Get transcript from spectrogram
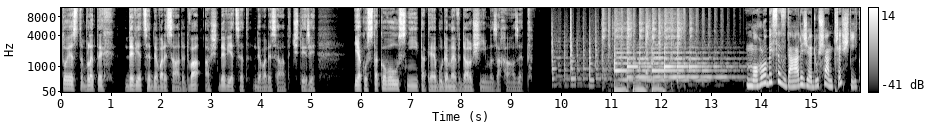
to jest v letech 992 až 994. Jako s takovou s ní také budeme v dalším zacházet. Mohlo by se zdát, že Dušan Třeštík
